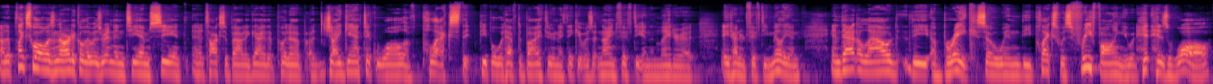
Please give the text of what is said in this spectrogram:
Uh, the Plex wall was an article that was written in TMC, and, and it talks about a guy that put up a gigantic wall of Plex that people would have to buy through, and I think it was at 950 and then later at 850 million, and that allowed the a break. So when the Plex was free falling, it would hit his wall,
